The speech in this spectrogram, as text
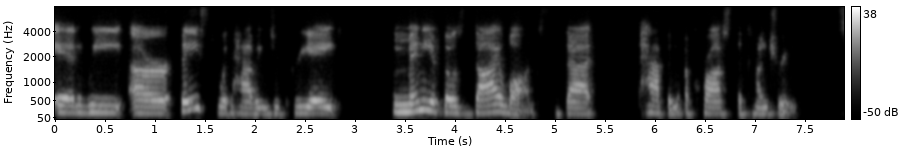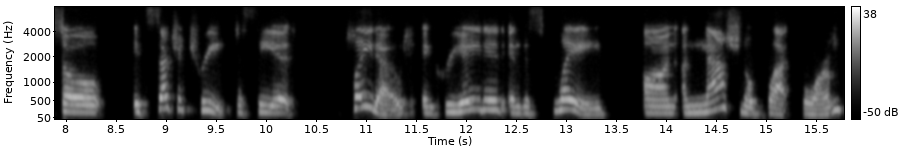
And we are faced with having to create many of those dialogues that happen across the country. So it's such a treat to see it played out and created and displayed on a national platform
